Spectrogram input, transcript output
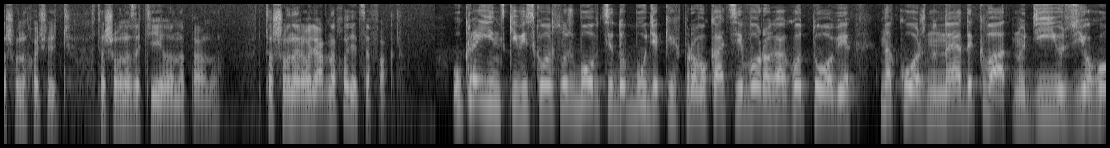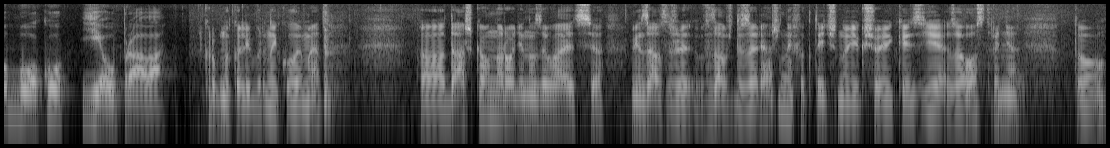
що вони хочуть, то, що вони затіяли, напевно. То, що вони регулярно ходять, це факт. Українські військовослужбовці до будь-яких провокацій ворога готові. На кожну неадекватну дію з його боку є управа. крупнокаліберний кулемет. е, Дашка в народі називається. Він завжди, завжди заряджений, фактично. Якщо якесь є загострення, то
